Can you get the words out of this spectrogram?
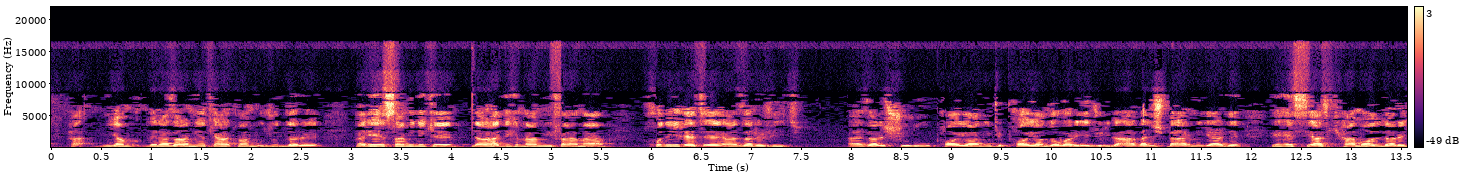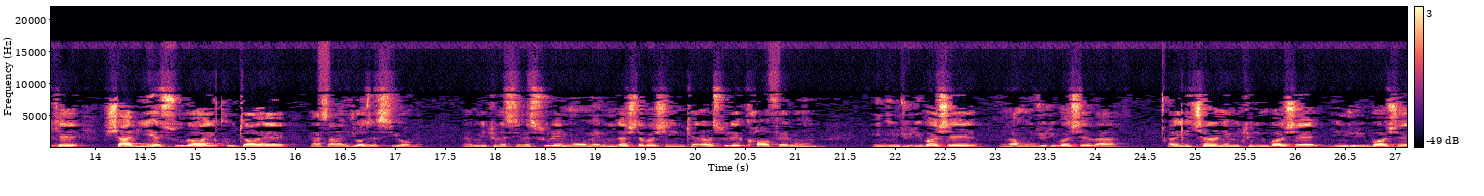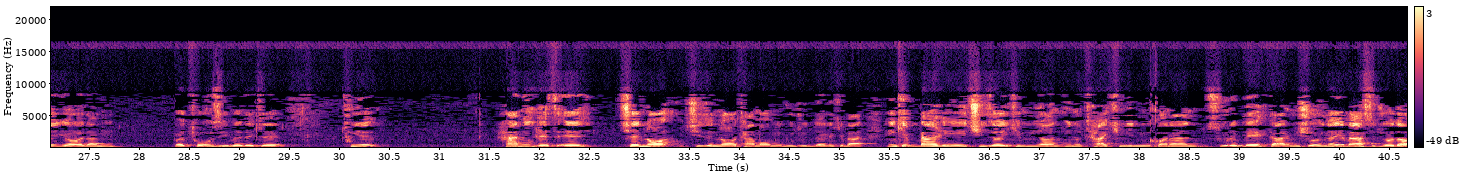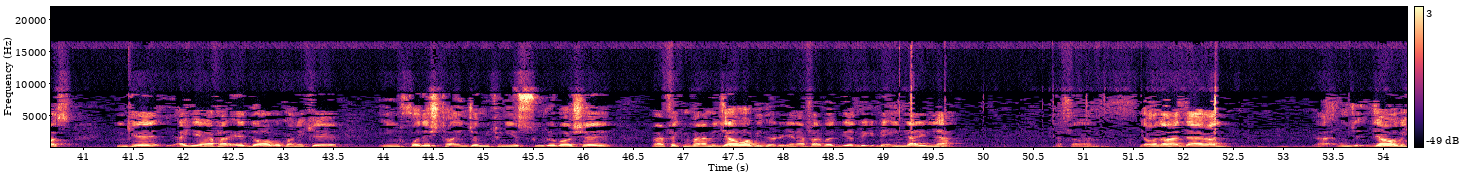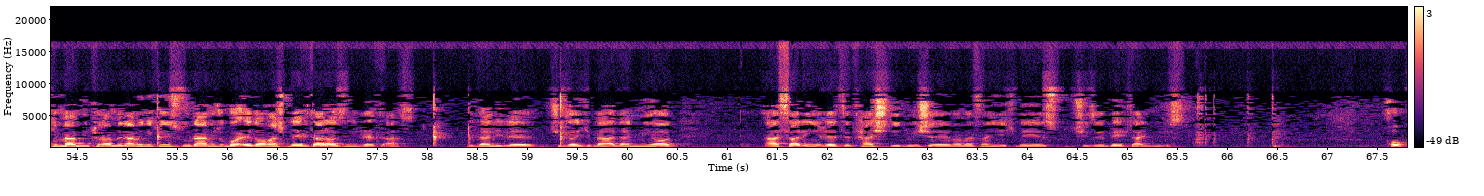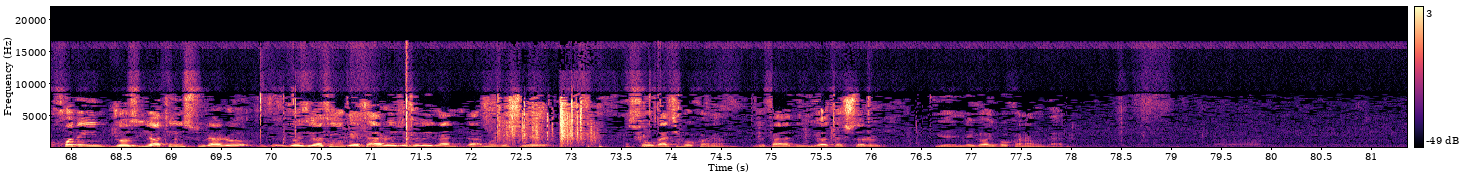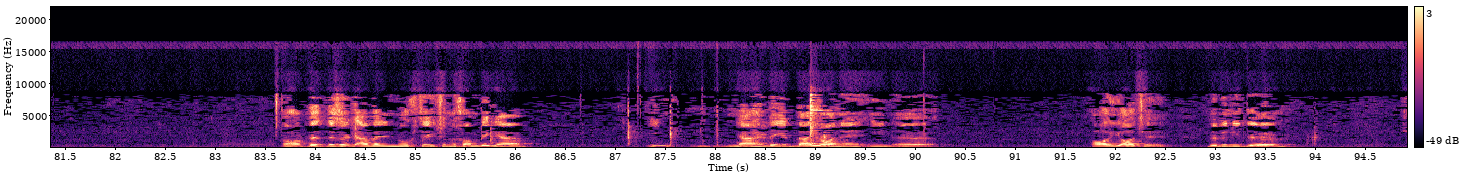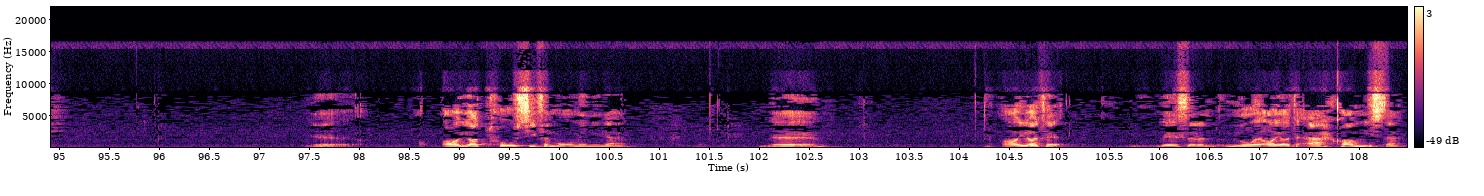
میگم به نظرم میاد که حتما وجود داره. ولی حسم اینه که در حدی که من می‌فهمم خود این قطعه از نظر ریتم از نظر شروع پایان اینکه پایان دوباره یه جوری به اولش برمیگرده یه حسی از کمال داره که شبیه سوره های کوتاه مثلا جز سیومه. یعنی می‌تونستیم سوره مؤمنون داشته باشیم کنار سوره کافرون. این اینجوری باشه اون هم اونجوری باشه و حالا اینکه چرا نمی‌تونیم باشه اینجوری باشه یا آدمی باید توضیح بده که توی همین قطعه چه نا... چیز ناتمامی وجود داره که بعد اینکه بقیه چیزایی که میان اینو تکمیل می‌کنن سوره بهتر میشه و اینا یه بحث جداست. اینکه اگه یه نفر ادعا بکنه که این خودش تا اینجا می‌تونه یه سوره باشه من فکر می‌کنم این جوابی داره. یه نفر باید بیاد بگه به این دلیل نه. مثلا یا حالا حداقل اون جوابی که من می‌تونم بدم اینه که این سوره همینجور با ادامش بهتر از این قطعه است. به دلیل چیزایی که بعدا میاد اثر این قطعه تشدید میشه و مثلا یک به چیز بهتری می‌رسه. خب خود این جزئیات این سوره رو جزئیات این قطعه رو اجازه بدید من در موردش یه صحبتی بکنم. فقط این یادداشت‌ها رو نگاهی بکنم و بره آه بذارید اولین نکته ای که می‌خوام بگم این نحوه بیان این آیاته ببینید آیات توصیف مؤمنینن. آیات به نوع آیات احکام نیستن.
